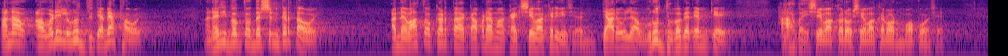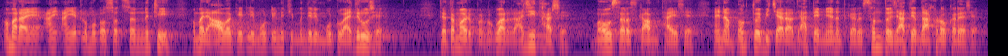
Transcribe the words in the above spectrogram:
આના આ વડીલ વૃદ્ધ ત્યાં બેઠા હોય. અને હરિભક્તો દર્શન કરતા હોય. અને વાતો કરતા કે આપણે આમાં કાંઈક સેવા કરવી છે. ત્યારે ઓલા વૃદ્ધ ભગત એમ કે હા ભાઈ, સેવા કરો, સેવા કરવાનો મોકો છે. અમારા અહીં અહીં એટલો મોટો સત્સંગ નથી. અમારી આવક એટલી મોટી નથી. મંદિર મોટું આદરું છે. તે તમારી ઉપર ભગવાન રાજી થશે. બહુ સરસ કામ થાય છે. એના ભક્તો બિચારા જાતે મહેનત કરે સંતો જાતે દાખલો કરે છે.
